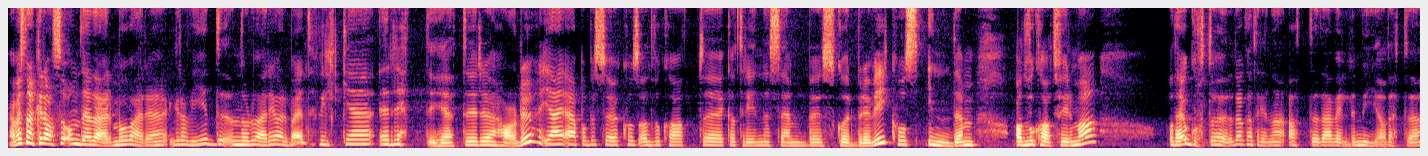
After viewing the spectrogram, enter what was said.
Ja, vi snakker altså om det der med å være gravid når du er i arbeid. Hvilke rettigheter har du? Jeg er på besøk hos advokat Katrine Semb Skårbrevik hos Indem advokatfirma. Og det er jo godt å høre da, Katrine, at det er veldig mye av dette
